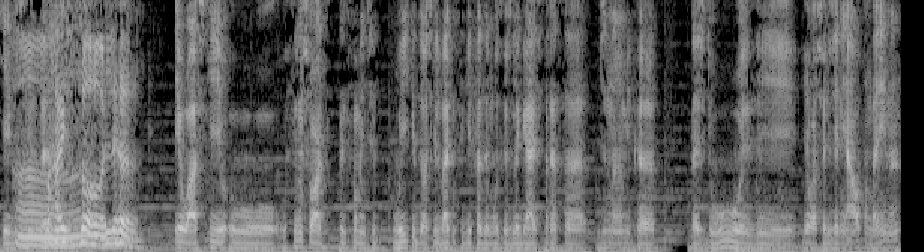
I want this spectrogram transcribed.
Que eles Ah. fizeram. Mas olha. Eu acho que o, o Steven Schwartz, principalmente Wicked, eu acho que ele vai conseguir fazer músicas legais para essa dinâmica das duas e eu acho ele genial também, né?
